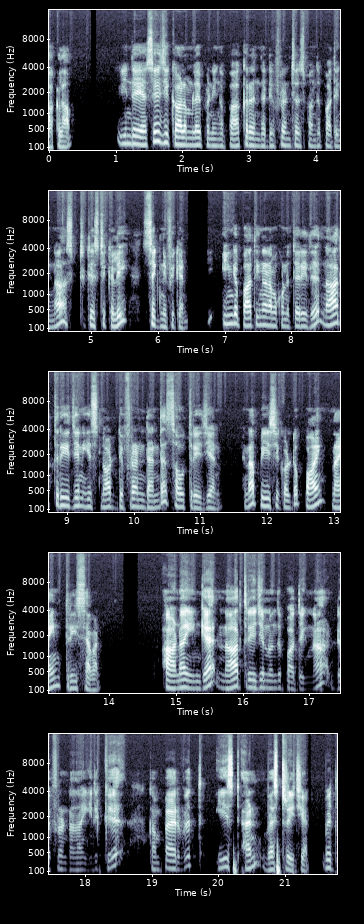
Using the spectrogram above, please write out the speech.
பார்க்கலாம். இந்த எஸ்ஏஜி காலமில் இப்போ நீங்கள் பார்க்குற இந்த டிஃப்ரென்சஸ் வந்து பார்த்தீங்கன்னா ஸ்டிட்டிஸ்டிக்கலி சிக்னிஃபிகண்ட் இங்கே பார்த்தீங்கன்னா நமக்கு ஒன்று தெரியுது. North region is not different than the south region ஏன்னா p's equal to point nine three seven ஆனால் இங்கே நார்த் ரீஜியன் வந்து பார்த்தீங்கன்னா டிஃப்ரெண்ட்டாக தான் இருக்குது compare with east and west region with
